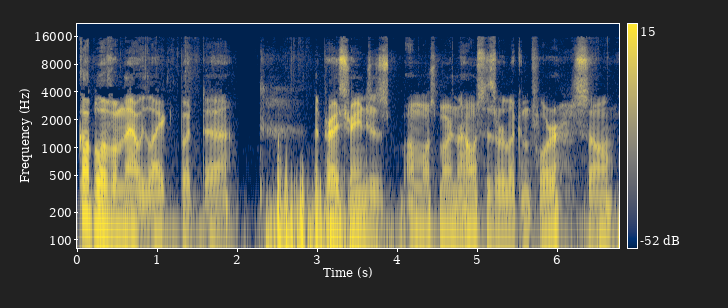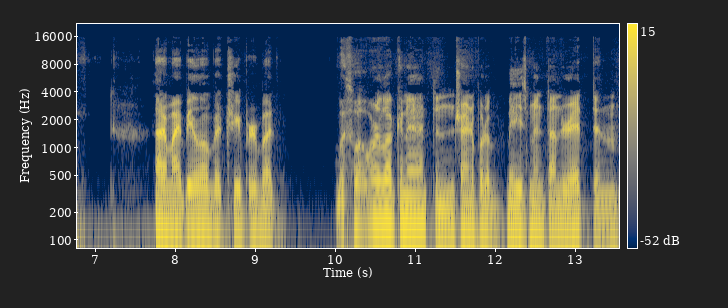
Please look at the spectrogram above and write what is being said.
couple of them that we liked, but uh, the price range is almost more than the houses we're looking for. So thought it might be a little bit cheaper, but with what we're looking at and trying to put a basement under it and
